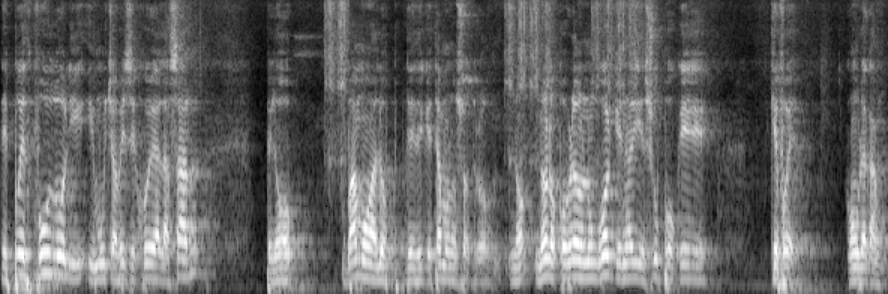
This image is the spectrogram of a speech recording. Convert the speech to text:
Después fútbol y, y muchas veces juega al azar, pero vamos a los desde que estamos nosotros. No, no nos cobraron un gol que nadie supo que, que fue con Huracán.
